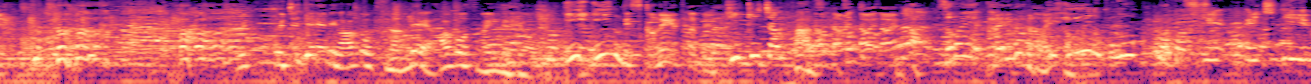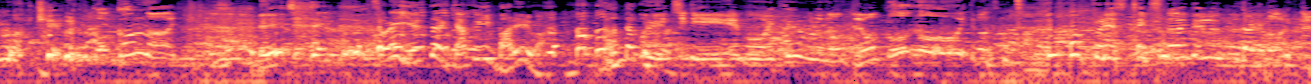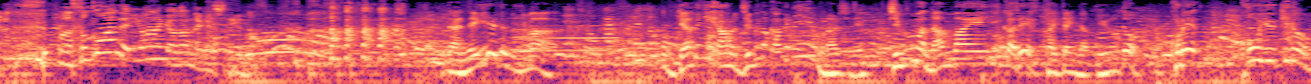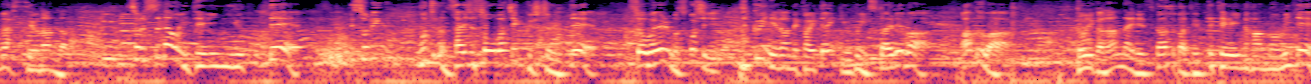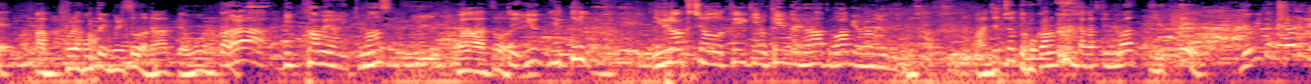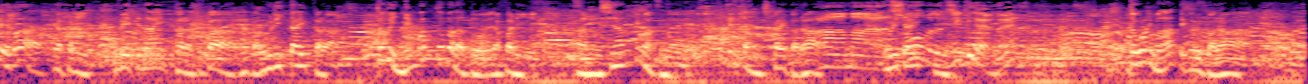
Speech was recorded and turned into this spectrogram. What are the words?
うちテレビがアコースなんでアコースがいいんですよ。えいいいいんですかね？とかって聞聞いちゃう？あダメダメダメダメ。あその入り方がいい？いいのこの私 HDMI ケーブル。わかんない。えじゃあそれ言ったら逆にバレるわ。なんだこれ。HDMI ケーブルなんてわかんないって感じ。プレステ繋いでるんだけどみたいな。まあそこまで言わなきゃわかんないかもしれないけど だから値切るときには逆にあの自分の確認にもなるしね。自分は何万円以下で買いたいんだっていうのとこれこういう機能が必要なんだ。それ素直に店員に言ってでそれもちろん最初相場チェックしといて相場よりも少し低い値段で買いたいっていうふうに伝えればあとはどうにかなんないですかとかって言って店員の反応を見てあこれ本当に無理そうだなって思うのだか。からビッグカメラ行きます。ああそうだ、で言言っていいの？有楽町定期の県内だなとかわけわかんないあじゃあちょっと他の店探してみますって言って呼び止められればやっぱり売れてないからとかなんか売りたいから。特に年末とかだとやっぱりあの四半期末の決算も近いからああまあ売りたい勝負の時期だよね。ところにもなってくるから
